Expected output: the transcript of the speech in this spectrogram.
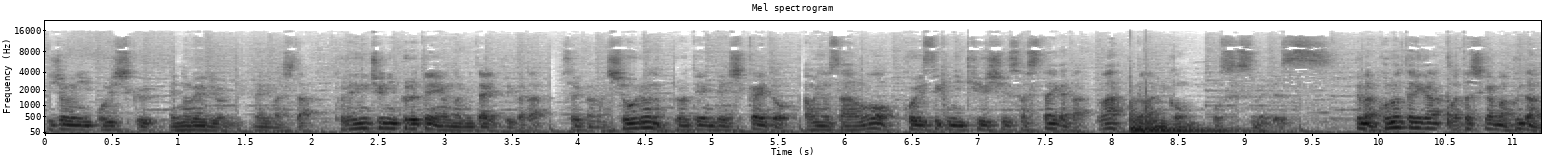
非常に美味しく飲めるようになりました。トレーニング中にプロテインを飲みたいという方、それから少量のプロテインでしっかりとアミノ酸を効率的に吸収させたい方は、このアミコンおすすめです。で、まあ、この辺りが私がまあ普段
